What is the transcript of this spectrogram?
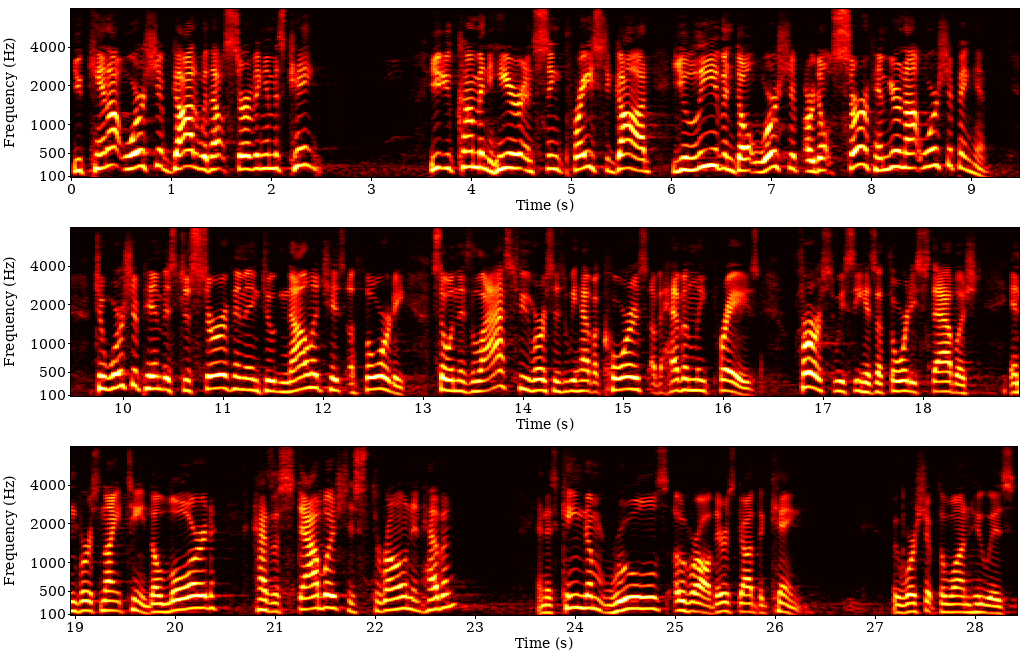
You cannot worship God without serving him as king. You, you come in here and sing praise to God, you leave and don't worship or don't serve him, you're not worshiping him. To worship him is to serve him and to acknowledge his authority. So, in these last few verses, we have a chorus of heavenly praise. First, we see his authority established in verse 19. The Lord has established his throne in heaven, and his kingdom rules over all. There's God the King. We worship the one who is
